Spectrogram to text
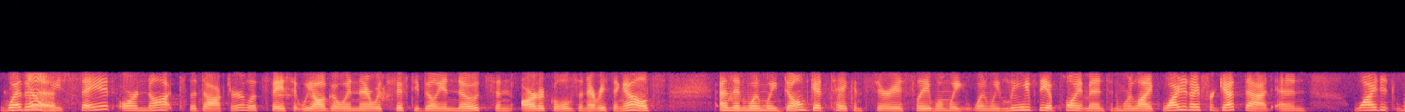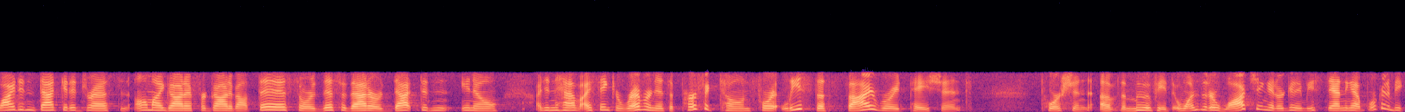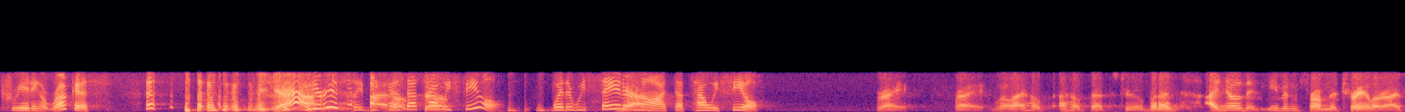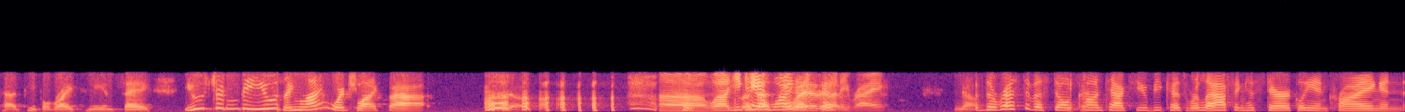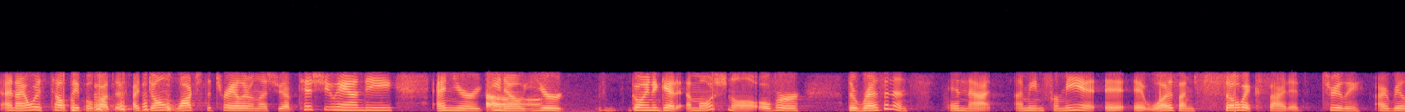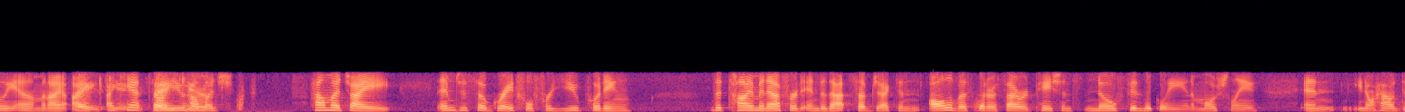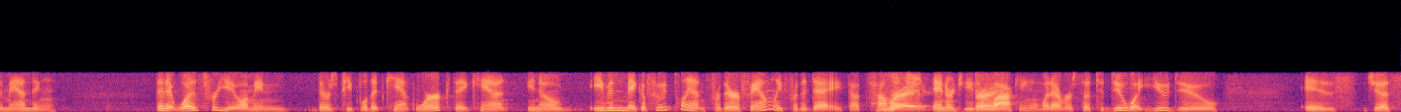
whether Yes. we say it or not to the doctor, let's face it, we all go in there with 50 billion notes and articles and everything else. And then when we don't get taken seriously, when we when we leave the appointment and we're like, "Why did I forget that?" and why did why didn't that get addressed and oh my god, I forgot about this or this or that or that didn't, you know, I didn't have I think irreverent is a perfect tone for at least the thyroid patient portion of the movie. The ones that are watching it are going to be standing up. We're going to be creating a ruckus. Yeah. Seriously, because that's so. how we feel. Whether we say it or not, that's how we feel. Right, right. Well, I hope I hope that's true. But I I know that even from the trailer, I've had people write to me and say, "You shouldn't be using language like that." So, Uh, well, you can't way everybody, right? no. the rest of us don't Okay. contact you because we're laughing hysterically and crying and and I always tell people about this. I don't watch the trailer unless you have tissue handy and you're, you know, you're going to get emotional over the resonance in that. I mean, for me it it, it was I'm so excited. Truly. I really am. And I Thank I I can't tell Thank you how you. much how much I am just so grateful for you putting the time and effort into that subject and all of us that are thyroid patients know physically and emotionally and you know how demanding that it was for you. I mean, there's people that can't work, they can't, you know, even make a food plan for their family for the day. That's how Right. much energy they're Right. lacking and whatever. So to do what you do is just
